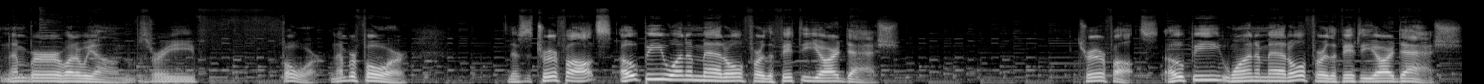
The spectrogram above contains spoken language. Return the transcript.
number, what are we on? Three, four. Number four. This is true or false. Opie won a medal for the 50 yard dash. True or false? Opie won a medal for the 50 yard dash.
